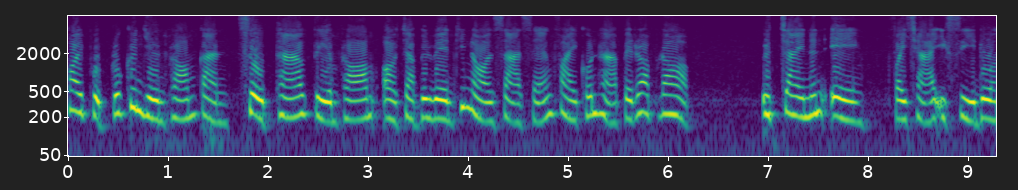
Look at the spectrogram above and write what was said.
ค่อยๆผุดลุกขึ้นยืนพร้อมกันสูบเท้าเตรียมพร้อมออกจากบริเวณที่นอนสาดแสงไฟค้นหาไปรอบๆอึดใจนั่นเอง ไฟฉายอีกสี่ดวง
